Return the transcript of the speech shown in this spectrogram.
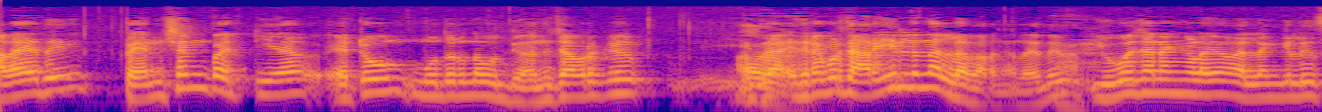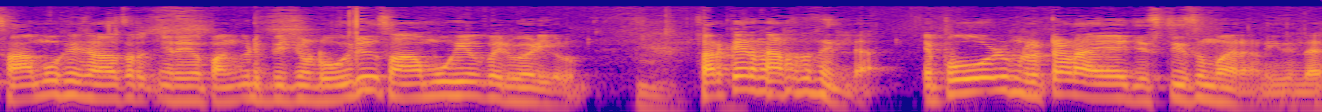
അതായത് പെൻഷൻ പറ്റിയ ഏറ്റവും മുതിർന്ന ഉദ്യോഗം എന്ന് വെച്ചാൽ അവർക്ക് ഇതിനെക്കുറിച്ച് അറിയില്ലെന്നല്ല പറഞ്ഞത്. അതായത് യുവജനങ്ങളെയോ അല്ലെങ്കിൽ സാമൂഹ്യ ശാസ്ത്രജ്ഞരെയോ പങ്കെടുപ്പിച്ചുകൊണ്ട് ഒരു സാമൂഹിക പരിപാടികളും സർക്കാർ നടത്തുന്നില്ല. എപ്പോഴും റിട്ടയർഡായ ജസ്റ്റിസുമാരാണ് ഇതിന്റെ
